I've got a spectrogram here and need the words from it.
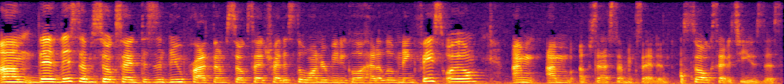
Um, the, this, I'm so excited. This is a new product that I'm so excited to try. This is the Wander Beauty Glow Head Illuminating Face Oil. I'm, I'm obsessed. I'm excited. So excited to use this.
